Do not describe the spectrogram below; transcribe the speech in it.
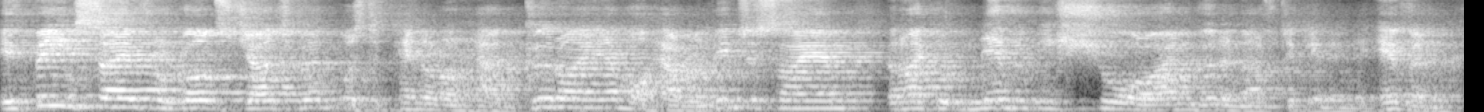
If being saved from God's judgment was dependent on how good I am or how religious I am, then I could never be sure I'm good enough to get into heaven.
